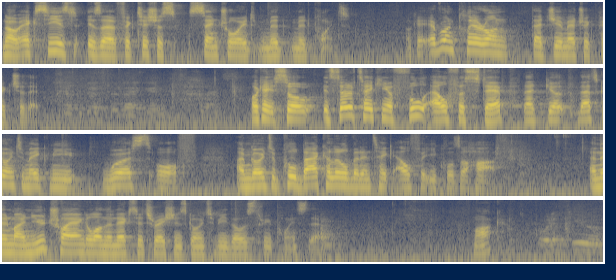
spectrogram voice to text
No, XC is, is a fictitious centroid mid midpoint. Okay, everyone clear on that geometric picture there? Okay, so instead of taking a full alpha step, that go, that's going to make me worse off. I'm going to pull back a little bit and take alpha equals a half. And then my new triangle on the next iteration is going to be those three points there. Mark? What if you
